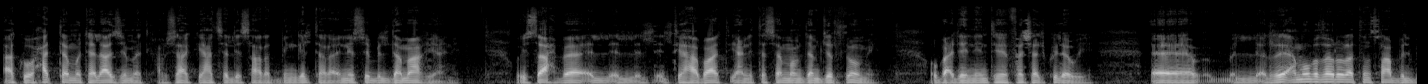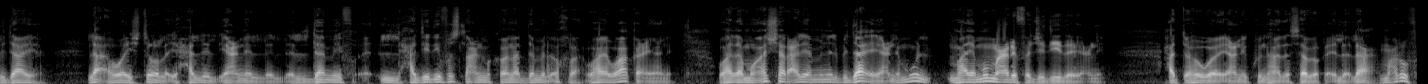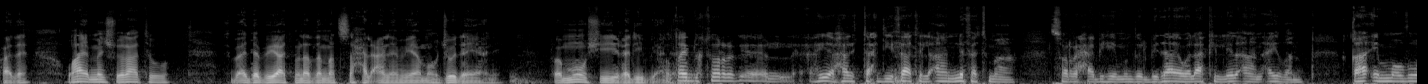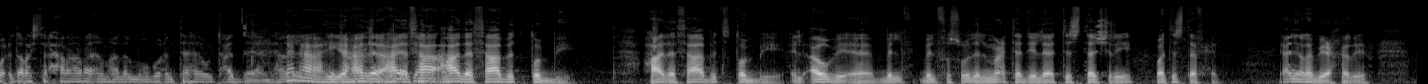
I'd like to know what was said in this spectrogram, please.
أكو حتى متلازمة. كاوساكي هسه اللي صارت بإنجلترا إنه يصيب الدماغ يعني. ويصاحبه الالتهابات يعني تسمم دم جرثومي وبعدين ينتهي فشل كلوي. آه، الرئة مو بالضروره تنصاب بالبداية لا هو يشتغل يحلل يعني الدم الحديد يفصل عن مكونات الدم الأخرى وهي واقع يعني وهذا مؤشر عليه من البداية يعني مو ما هي مو معرفة جديدة يعني حتى هو يعني يكون هذا سبق إلى لا معروف هذا وهاي منشوراته بأدبيات منظمة الصحة العالمية موجودة يعني. فمو شيء غريب يعني. طيب دكتور هي هذه التحديثات الآن نفت ما صرح به منذ البداية ولكن للآن أيضا قائم موضوع درجة الحرارة أم هذا الموضوع انتهى وتعدى يعني؟ هذا لا لا هي هذا هذا هذا ثابت طبي. هذا ثابت طبي. الأوبئة بالفصول المعتدلة تستشري وتستفحل. يعني ربيع خريف.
